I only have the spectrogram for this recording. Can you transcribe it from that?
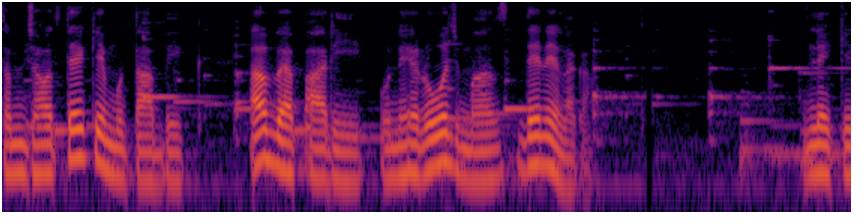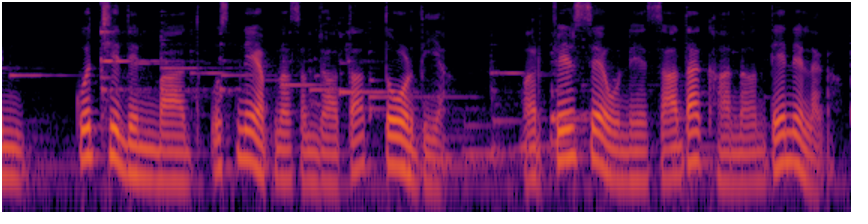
समझौते के मुताबिक अब व्यापारी उन्हें रोज मांस देने लगा। लेकिन कुछ ही दिन बाद उसने अपना समझौता तोड़ दिया और फिर से उन्हें सादा खाना देने लगा।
